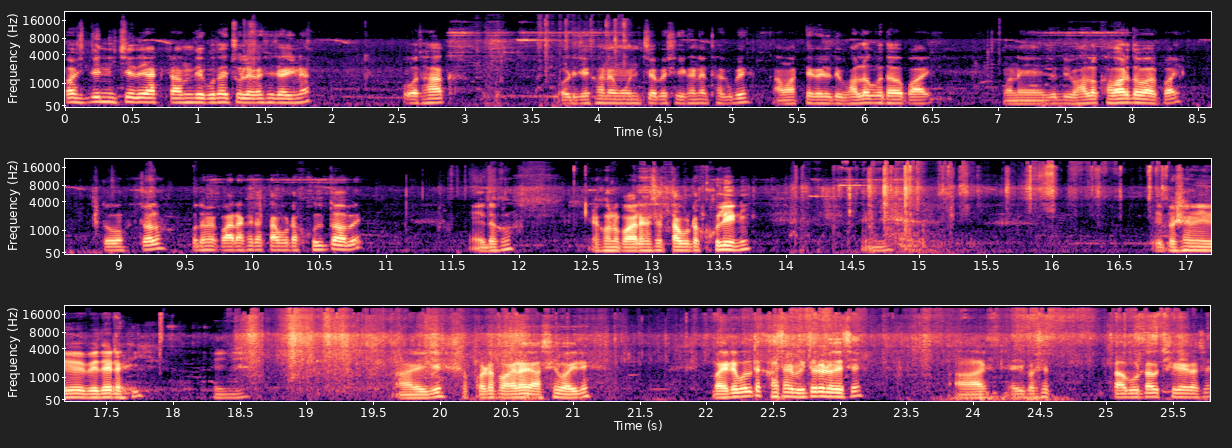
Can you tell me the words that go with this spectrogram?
পাশ দিয়ে নিচে দিয়ে এক টান দিয়ে কোথায় চলে গেছে জানি না। ও থাক, ওর যেখানে মন চাবে সেখানে থাকবে। আমার থেকে যদি ভালো কোথাও পায় মানে যদি ভালো খাবার দাবার পায়, তো চলো, প্রথমে পায়রা খাঁচার তাঁবুটা খুলতে হবে। এই দেখো এখনও পায়রা খাঁচার তাঁবুটা খুলিনি। এই পাশে আমি এভাবে বেঁধে রাখি। এই যে, আর এই যে, সব কটা পায়রা আছে বাইরে। বাইরে বলতে খাঁচার ভিতরে রয়েছে। আর এই পাশে তাঁবুটাও ছিঁড়ে গেছে।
